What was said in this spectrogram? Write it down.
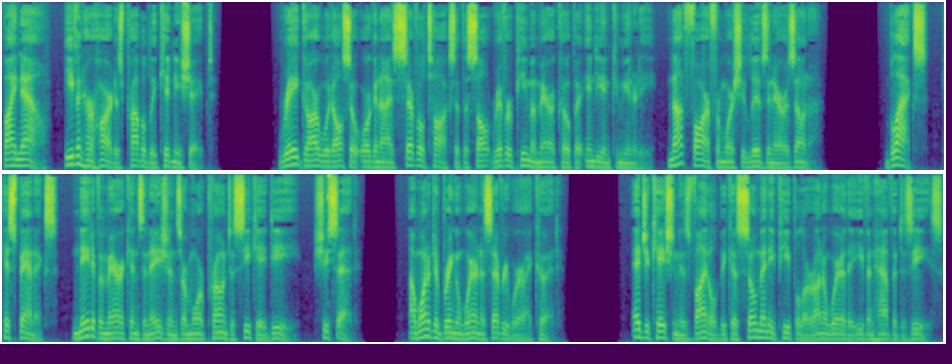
By now, even her heart is probably kidney shaped. Rae Garwood also organized several talks at the Salt River Pima Maricopa Indian community, not far from where she lives in Arizona. Blacks, Hispanics, Native Americans, and Asians are more prone to CKD, she said. I wanted to bring awareness everywhere I could. Education is vital because so many people are unaware they even have the disease.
